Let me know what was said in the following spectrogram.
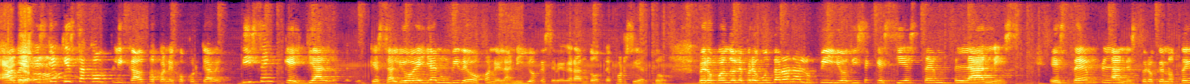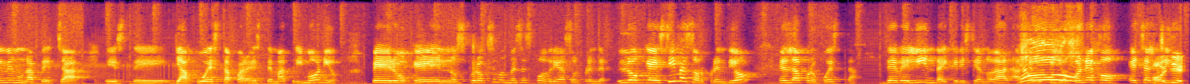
A Ah, ver, ya. es que aquí está complicado, conejo, porque a ver, dicen que ya, que salió ella en un video con el anillo, que se ve grandote, por cierto, pero cuando le preguntaron a Lupillo, dice que sí está en planes, está en planes, pero que no tienen una fecha este, ya puesta para este matrimonio, pero que en los próximos meses podría sorprender. Lo que sí me sorprendió es la propuesta de Belinda y Cristian Nodal hacia Lupillo. Conejo, echa el Oye,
